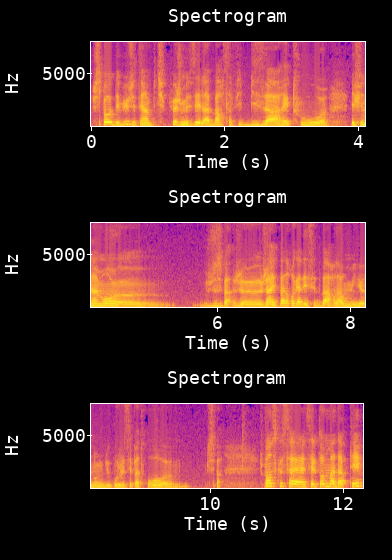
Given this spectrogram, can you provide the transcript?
Je sais pas, au début j'étais un petit peu, je me disais la barre ça fait bizarre et tout. euh, Et finalement, je sais pas, j'arrête pas de regarder cette barre là au milieu, donc du coup je sais pas trop, je sais pas. Je pense que c'est le temps de m'adapter.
